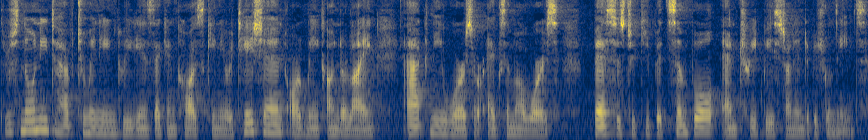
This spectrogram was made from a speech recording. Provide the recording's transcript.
There's no need to have too many ingredients that can cause skin irritation or make underlying acne worse or eczema worse. Best is to keep it simple and treat based on individual needs.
